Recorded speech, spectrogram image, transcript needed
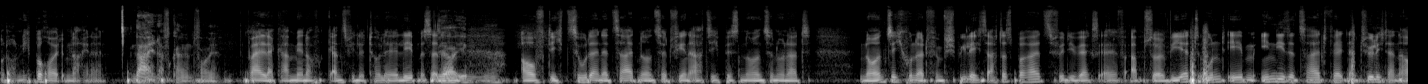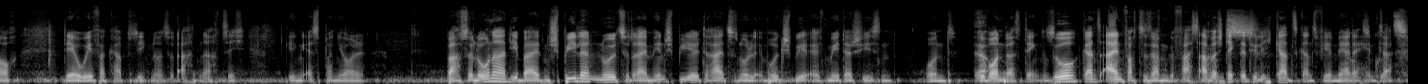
Und auch nicht bereut im Nachhinein. Nein, auf keinen Fall. Weil da kamen ja noch ganz viele tolle Erlebnisse ja, eben, ja. auf dich zu, deine Zeit 1984 bis 1990, 105 Spiele, ich sagte es bereits, für die Werkself absolviert. Und eben in diese Zeit fällt natürlich dann auch der UEFA Cup-Sieg 1988 gegen Espanyol Barcelona. Die beiden Spiele, 0 zu 3 im Hinspiel, 3 zu 0 im Rückspiel, Elfmeterschießen und ja. gewonnen das Ding. So ganz einfach zusammengefasst. Aber es steckt natürlich ganz, ganz viel mehr dahinter. Kurz.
